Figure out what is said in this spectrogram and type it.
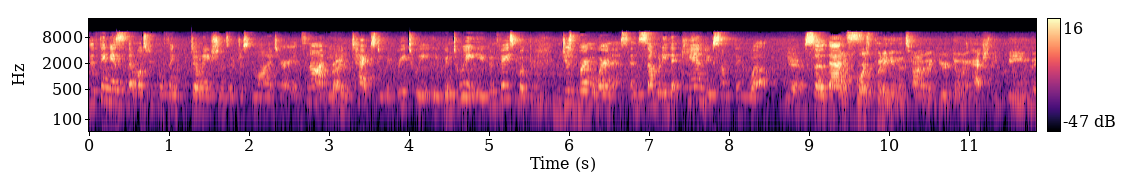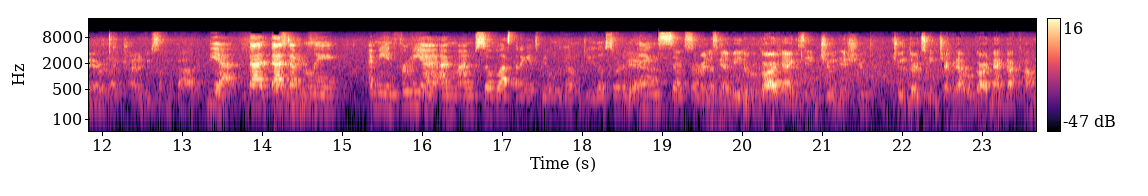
the thing is that most people think donations are just monetary. It's not. You can text, you can retweet, you can tweet, you can Facebook. Mhm. Just bring awareness, and somebody that can do something will. Yeah. So that. and of course, putting in the time like you're doing, actually being there and like trying to do something about it. you know? Yeah, that that That's definitely. I mean, for me, I, I'm I'm so blessed that I get to be able to go and do those sort of Yeah. things. So for Serinda's going to be in the Regard Magazine June issue, June 13th. Check it out, regardmag.com.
